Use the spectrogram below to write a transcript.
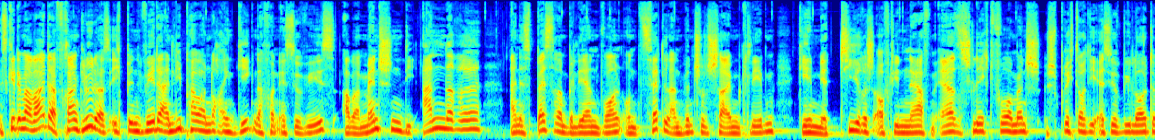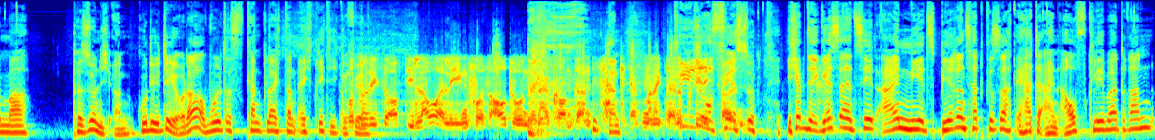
Es geht immer weiter. Frank Lüders, ich bin weder ein Liebhaber noch ein Gegner von SUVs, aber Menschen, die andere eines Besseren belehren wollen und Zettel an Windschutzscheiben kleben, gehen mir tierisch auf die Nerven. Er schlägt vor, Mensch, sprich doch die SUV-Leute mal persönlich an. Gute Idee, oder? Obwohl das kann vielleicht dann echt richtig Da muss man gefährlich. sich so auf die Lauer legen vors Auto und wenn er kommt, dann zack, erstmal eine kleine Wieso fährst du? Ich habe dir gestern erzählt, ein Nils Behrens hat gesagt, er hatte einen Aufkleber dran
